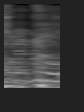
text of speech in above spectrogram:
Ah.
